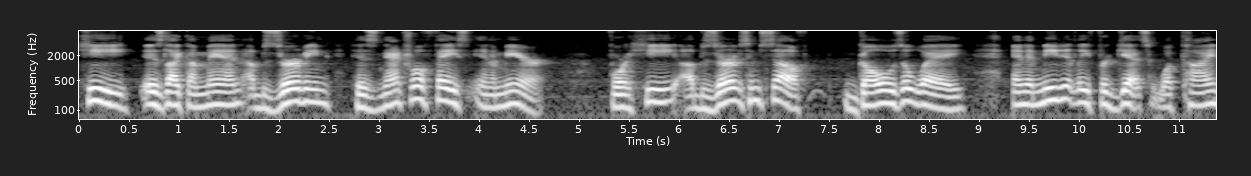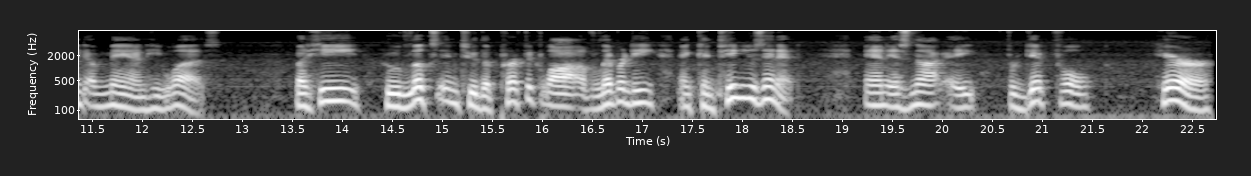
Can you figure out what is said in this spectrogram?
he is like a man observing his natural face in a mirror. For he observes himself, goes away, and immediately forgets what kind of man he was. But he who looks into the perfect law of liberty and continues in it, and is not a forgetful hearer,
